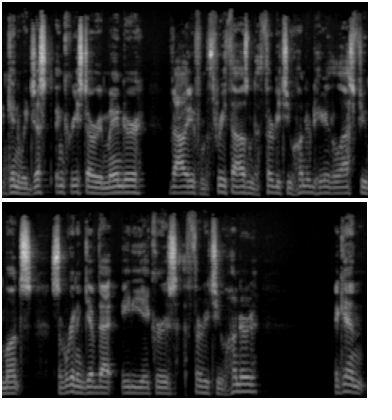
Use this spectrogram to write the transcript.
Again, we just increased our remainder value from 3,000 to 3,200 here the last few months. So we're going to give that 80 acres 3,200. Again,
